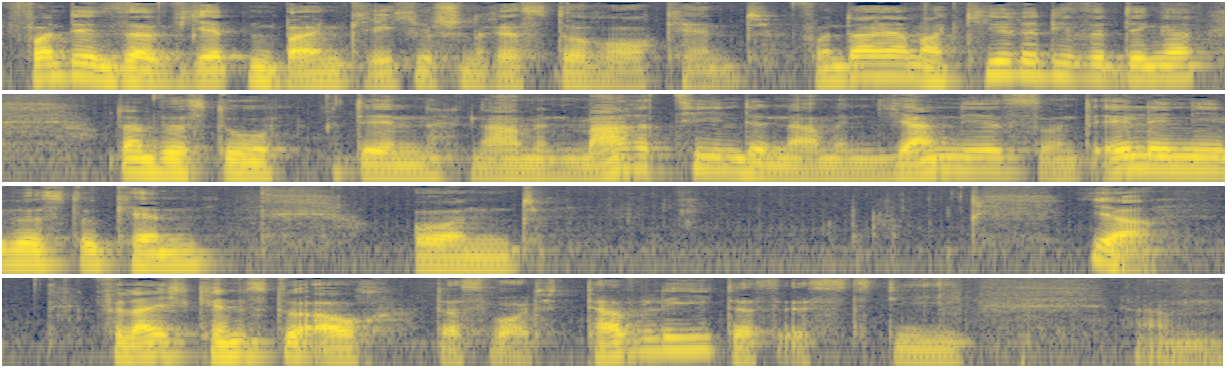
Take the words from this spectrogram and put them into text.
von den Servietten beim griechischen Restaurant kennt. Von daher markiere diese Dinge dann wirst du den Namen Martin, den Namen Janis und Eleni wirst du kennen. Und ja, vielleicht kennst du auch das Wort Tavli, das ist die ähm,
